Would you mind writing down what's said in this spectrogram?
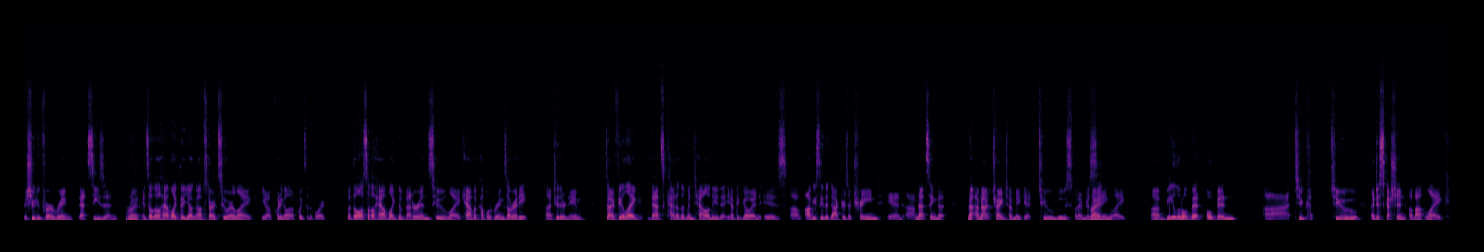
is shooting for a ring that season Right. and so they'll have like the young upstarts who are like, you know, putting a lot of points on the board. But they'll also have like the veterans who like have a couple rings already uh, to their name. So I feel like that's kind of the mentality that you have to go in is um, obviously the doctors are trained and uh, I'm not saying that I'm not, I'm not trying to make it too loose, but I'm just Right. saying like uh, be a little bit open uh, to to a discussion about like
